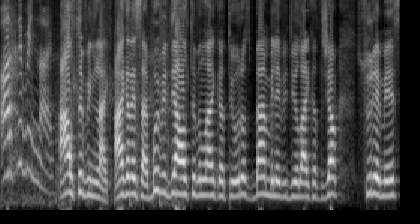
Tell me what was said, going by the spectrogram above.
6000 like. 6000 like. Arkadaşlar bu videoya 6000 like atıyoruz. Ben bile video like atacağım. Süremiz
